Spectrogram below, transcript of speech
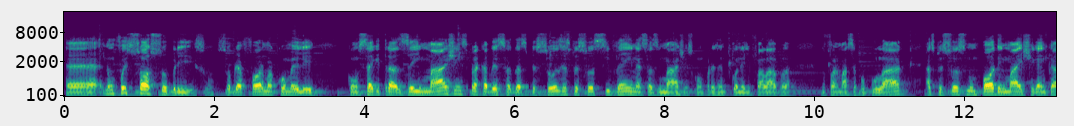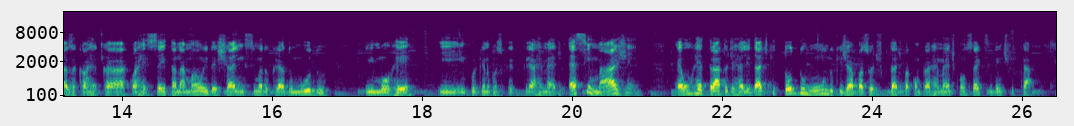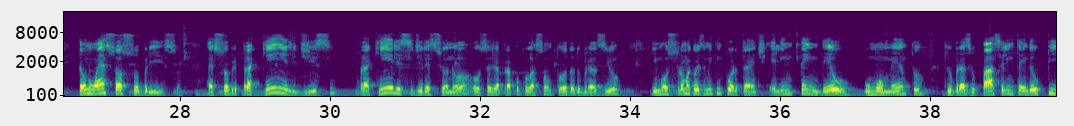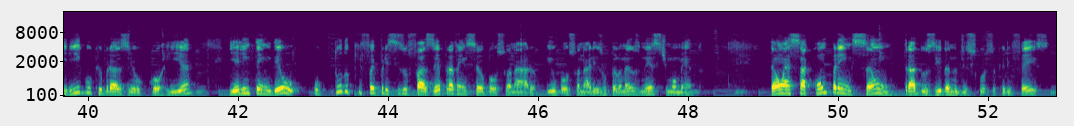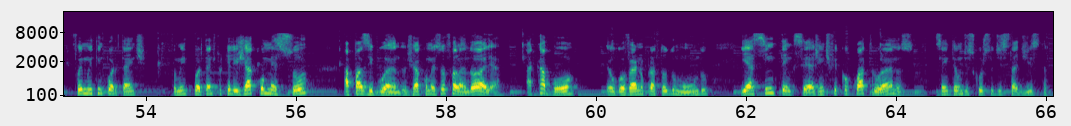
é, não foi só sobre isso, sobre a forma como ele consegue trazer imagens para a cabeça das pessoas e as pessoas se veem nessas imagens, como por exemplo quando ele falava do farmácia popular, as pessoas não podem mais chegar em casa com a, com a receita na mão e deixar ela em cima do criado mudo e morrer e porque não conseguiu criar remédio. Essa imagem é um retrato de realidade que todo mundo que já passou dificuldade para comprar remédio consegue se identificar. Então não é só sobre isso, é sobre para quem ele disse para quem ele se direcionou, ou seja, para a população toda do Brasil, e mostrou uma coisa muito importante. Ele entendeu o momento que o Brasil passa, ele entendeu o perigo que o Brasil corria e ele entendeu o, tudo que foi preciso fazer para vencer o Bolsonaro e o bolsonarismo, pelo menos neste momento. Então, essa compreensão traduzida no discurso que ele fez foi muito importante. Foi muito importante porque ele já começou apaziguando, já começou falando: olha, acabou, eu governo para todo mundo. E é assim que tem que ser. A gente ficou quatro anos sem ter um discurso de estadista.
